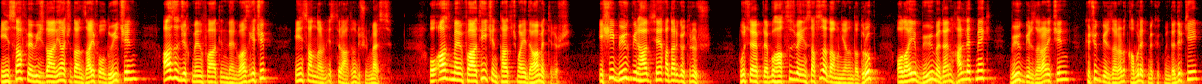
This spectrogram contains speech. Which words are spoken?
insaf ve vicdani açıdan zayıf olduğu için azıcık menfaatinden vazgeçip insanların istirahatını düşünmez. O az menfaati için tartışmayı devam ettirir. İşi büyük bir hadiseye kadar götürür. Bu sebeple bu haksız ve insafsız adamın yanında durup olayı büyümeden halletmek büyük bir zarar için küçük bir zararı kabul etmek hükmündedir ki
